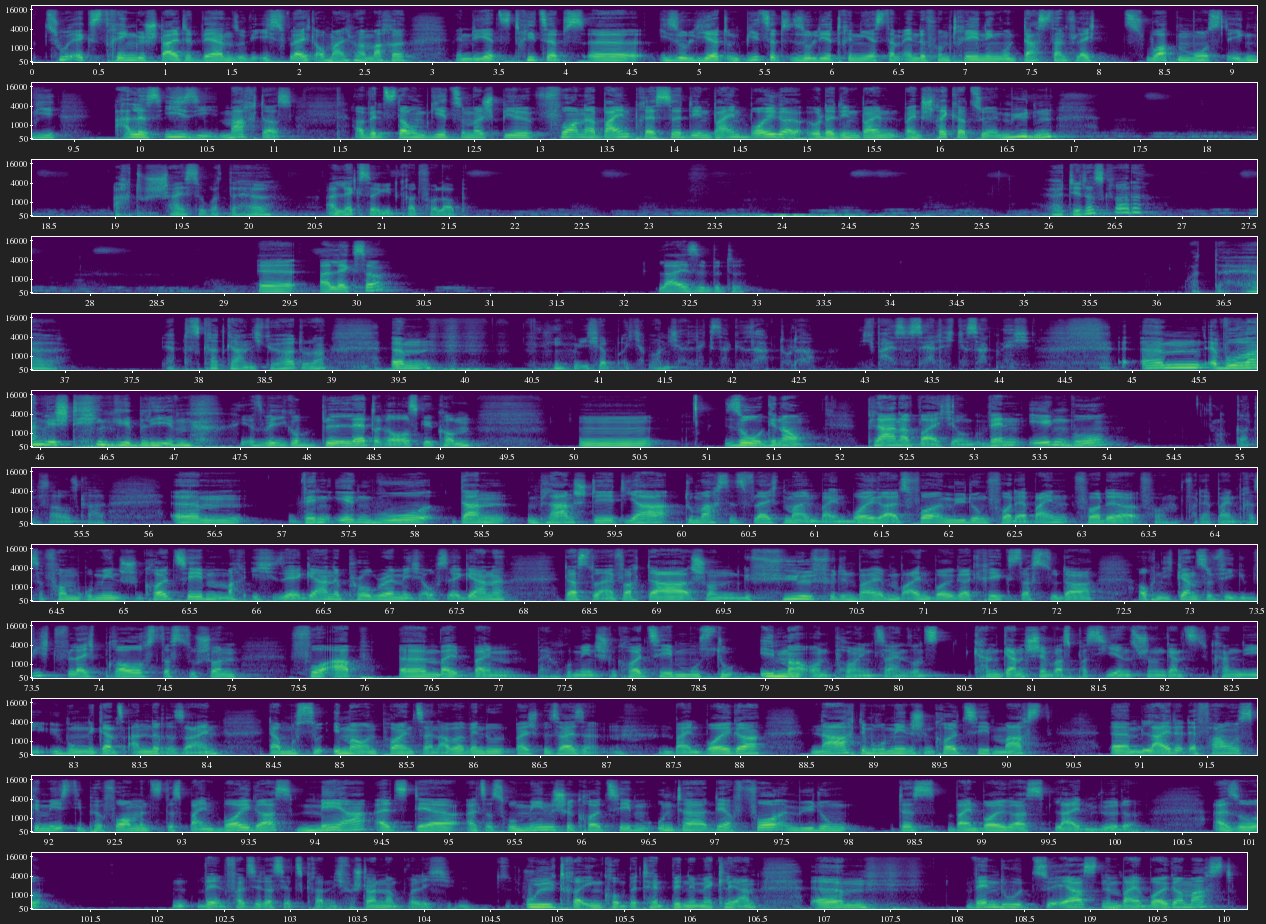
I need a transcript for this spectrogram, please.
zu extrem gestaltet werden, so wie ich es vielleicht auch manchmal mache, wenn du jetzt Trizeps äh, isoliert und Bizeps isoliert trainierst am Ende vom Training und das dann vielleicht swappen musst, irgendwie alles easy, mach das. Aber wenn es darum geht, zum Beispiel vor einer Beinpresse den Beinbeuger oder den Bein, Beinstrecker zu ermüden. Ach du Scheiße, what the hell? Alexa geht gerade voll ab. Hört ihr das gerade? Äh, Alexa? Leise bitte. What the hell? Ihr habt das gerade gar nicht gehört, oder? Ähm. Ich habe ich hab auch nicht Alexa gesagt, oder? Ich weiß es ehrlich gesagt nicht. Ähm, wo waren wir stehen geblieben? Jetzt bin ich komplett rausgekommen. Mm, so, genau. Planabweichung. Wenn irgendwo, oh Gott, was war das gerade? Ähm, wenn irgendwo dann im Plan steht, ja, du machst jetzt vielleicht mal einen Beinbeuger als Vorermüdung vor der, Bein, vor der, vor, vor der Beinpresse vom rumänischen Kreuzheben, mache ich sehr gerne, programme ich auch sehr gerne, dass du einfach da schon ein Gefühl für den Beinbeuger kriegst, dass du da auch nicht ganz so viel Gewicht vielleicht brauchst, dass du schon vorab, ähm, weil beim, beim rumänischen Kreuzheben musst du immer on point sein, sonst kann ganz schön was passieren, schon ganz, kann die Übung eine ganz andere sein. Da musst du immer on point sein. Aber wenn du beispielsweise einen Beinbeuger nach dem rumänischen Kreuzheben machst, ähm, leidet erfahrungsgemäß die Performance des Beinbeugers mehr als, der, als das rumänische Kreuzheben unter der Vorermüdung des Beinbeugers leiden würde. Also, wenn, falls ihr das jetzt gerade nicht verstanden habt, weil ich ultra inkompetent bin im Erklären, ähm, wenn du zuerst einen Beinbeuger machst,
